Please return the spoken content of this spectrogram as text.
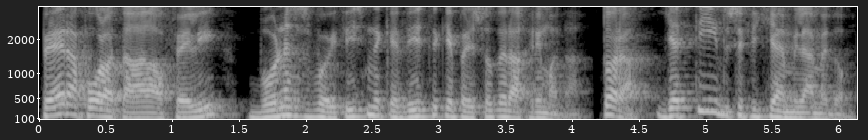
πέρα από όλα τα άλλα ωφέλη, μπορεί να σας βοηθήσει να κερδίσετε και περισσότερα χρήματα. Τώρα, γιατί είδους ευτυχία μιλάμε εδώ;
